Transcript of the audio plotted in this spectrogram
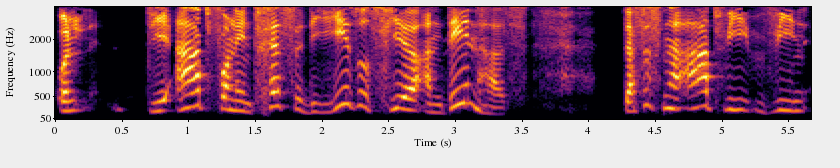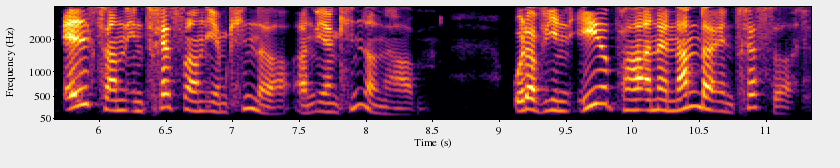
Und die Art von Interesse, die Jesus hier an denen hat, das ist eine Art, wie, wie Eltern Interesse an ihrem Kinder, an ihren Kindern haben. Oder wie ein Ehepaar aneinander Interesse hat.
